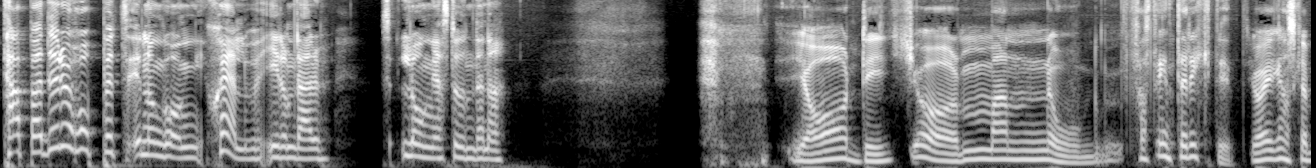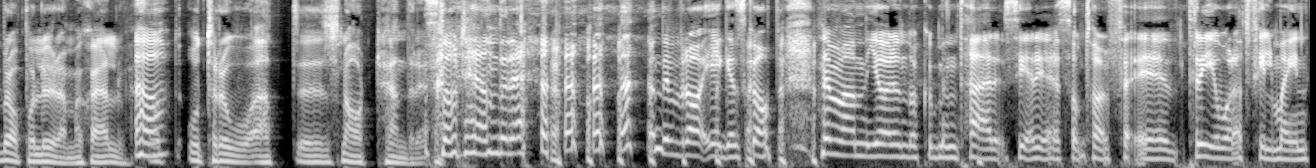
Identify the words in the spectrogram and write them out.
Tappade du hoppet någon gång själv i de där långa stunderna? Ja, det gör man nog, fast inte riktigt. Jag är ganska bra på att lura mig själv Ja. och, och tro att eh, snart händer det. Snart händer det. det är en bra egenskap när man gör en dokumentärserie som tar eh, tre år att filma in.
